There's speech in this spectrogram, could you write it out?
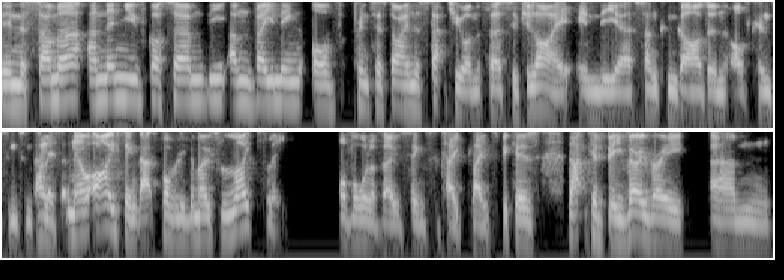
in the summer. And then you've got um, the unveiling of Princess Diana's statue on the 1st of July in the uh, sunken garden of Kensington Palace. Now, I think that's probably the most likely of all of those things to take place because that could be very, very um,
